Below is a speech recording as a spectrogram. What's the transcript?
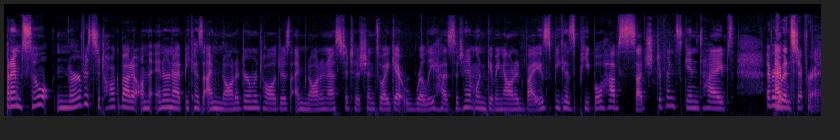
But I'm so nervous to talk about it on the internet because I'm not a dermatologist, I'm not an esthetician, so I get really hesitant when giving out advice because people have such different skin types. Everyone's different.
